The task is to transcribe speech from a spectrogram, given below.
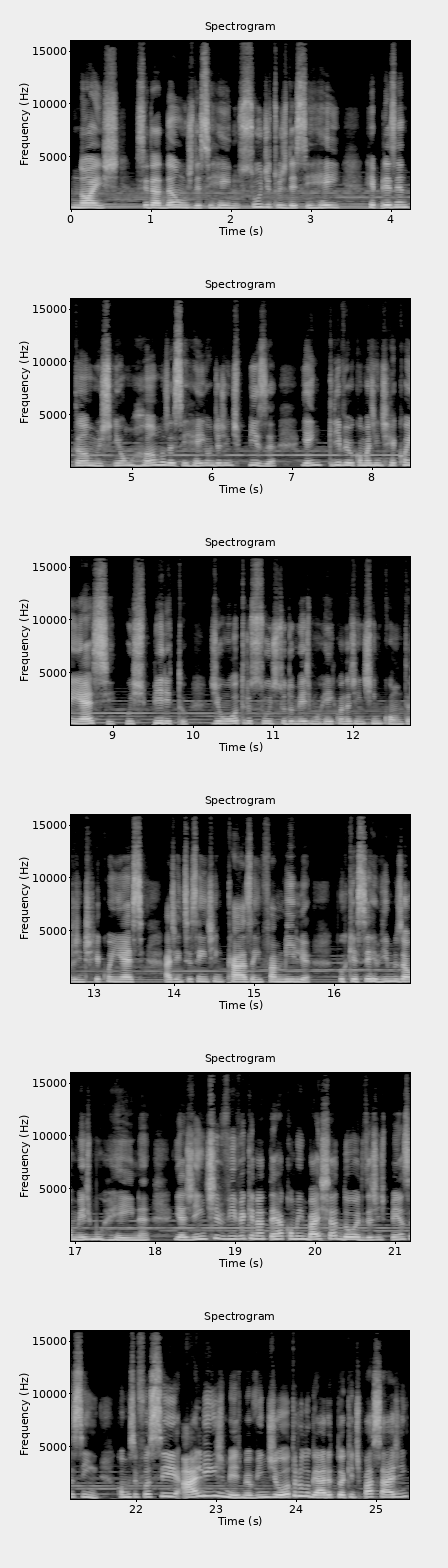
Nós, cidadãos desse reino, súditos desse rei, representamos e honramos esse rei onde a gente pisa. E é incrível como a gente reconhece o espírito de um outro súdito do mesmo rei quando a gente encontra. A gente reconhece, a gente se sente em casa, em família, porque servimos ao mesmo rei, né? E a gente vive aqui na terra como embaixadores. A gente pensa assim, como se fosse aliens mesmo. Eu vim de outro lugar, eu tô aqui de passagem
